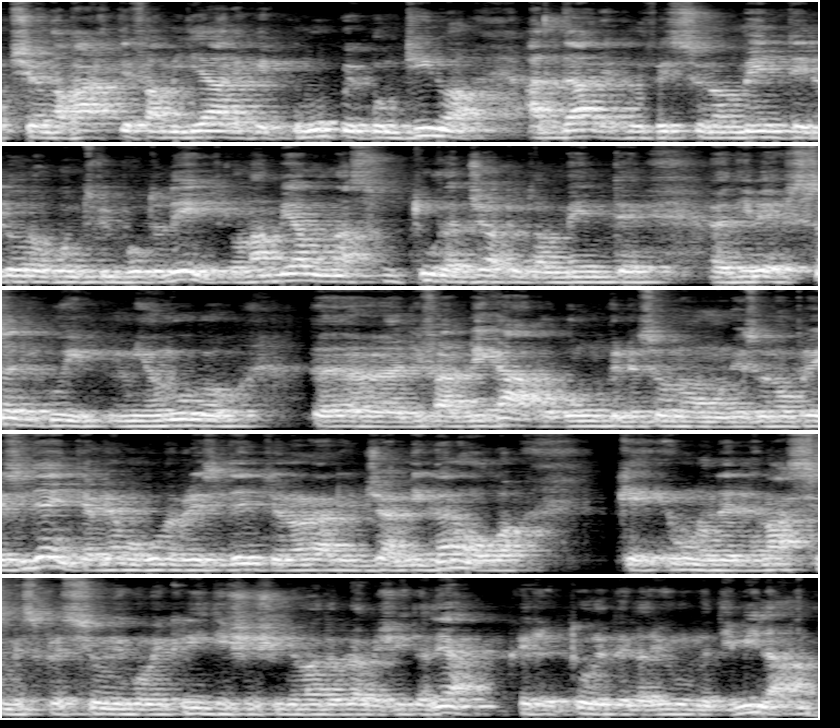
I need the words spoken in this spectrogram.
c'è una parte familiare che comunque continua a dare professionalmente il loro contributo dentro, ma abbiamo una struttura già totalmente eh, diversa di cui mi onoro eh, di farne capo, comunque ne sono, ne sono presidente, abbiamo come presidente onorario Gianni Canova che è una delle massime espressioni come critici cinematografici italiani, che è il rettore della IUM di Milano,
